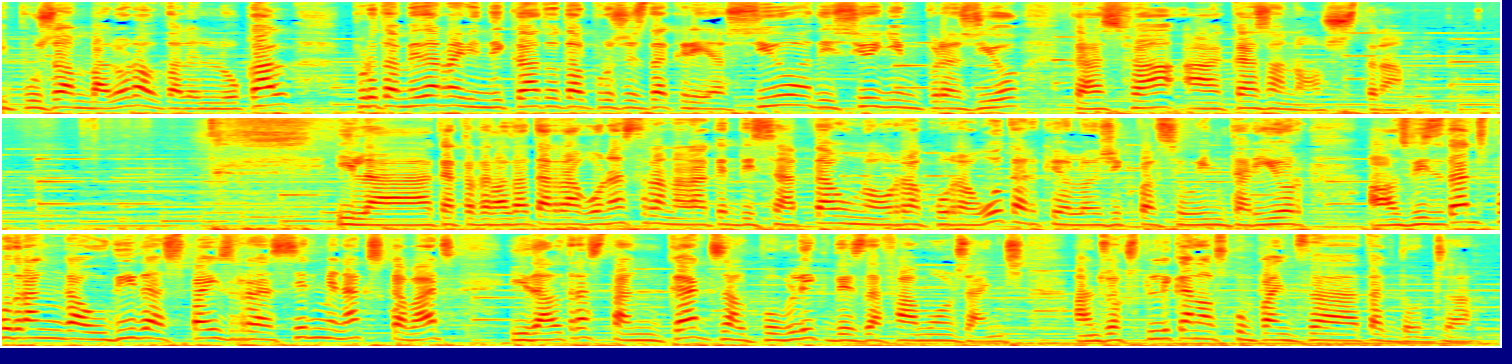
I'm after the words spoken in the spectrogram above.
i posar en valor el talent local, però també de reivindicar tot el procés de creació, edició i impressió que es fa a casa nostra. I la Catedral de Tarragona estrenarà aquest dissabte un nou recorregut arqueològic pel seu interior. Els visitants podran gaudir d'espais recentment excavats i d'altres tancats al públic des de fa molts anys. Ens ho expliquen els companys de TAC12.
